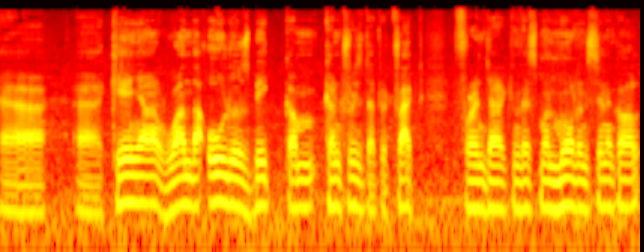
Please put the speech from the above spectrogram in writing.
uh, uh, Kenya, Rwanda, all those big countries that attract foreign direct investment more than Senegal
